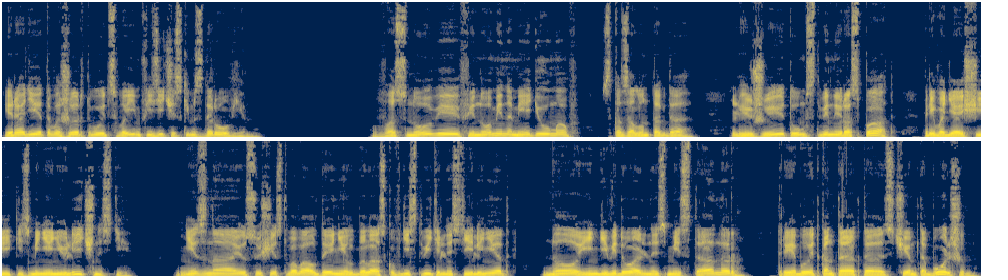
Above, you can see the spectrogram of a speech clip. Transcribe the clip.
и ради этого жертвует своим физическим здоровьем. В основе феномена медиумов, сказал он тогда, лежит умственный распад, приводящий к изменению личности. Не знаю, существовал Дэниел Беласко в действительности или нет, но индивидуальность мисс Таннер требует контакта с чем-то большим,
